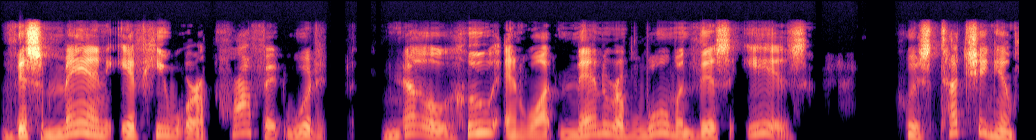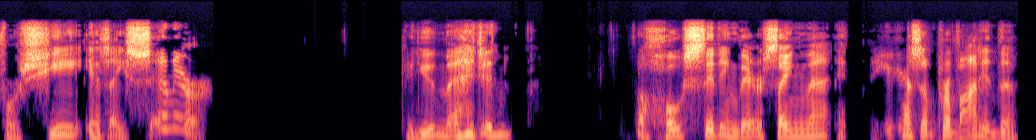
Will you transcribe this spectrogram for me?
This man, if he were a prophet, would know who and what manner of woman this is who is touching him, for she is a sinner. Can you imagine the host sitting there saying that? He hasn't provided the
